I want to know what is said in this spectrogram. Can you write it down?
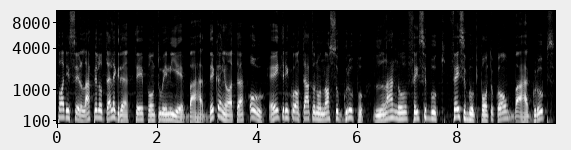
pode ser lá pelo Telegram t.me barra decanhota ou entre em contato no nosso grupo lá no Facebook, facebook.com barra groups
